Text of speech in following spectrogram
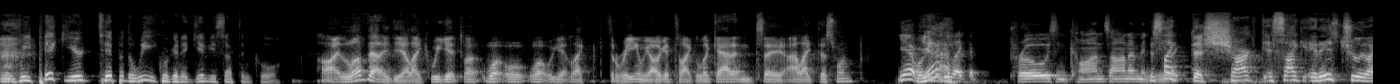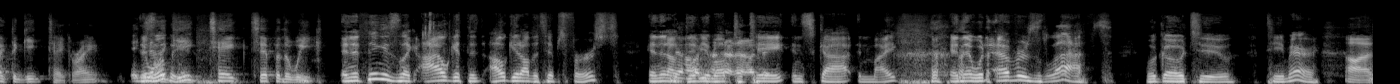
if we pick your tip of the week, we're going to give you something cool. Oh, I love that idea. Like we get uh, what, what we get like three, and we all get to like look at it and say, "I like this one." Yeah, we're yeah. gonna do like the pros and cons on them. And it's like, like, the shark. It's like it is truly like the geek take, right? It's the geek take tip of the week. And the thing is, like, I'll get the I'll get all the tips first, and then I'll no, divvy no, them up no, to Tate and Scott and Mike, and then whatever's left will go to Team Eric. Oh, that's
